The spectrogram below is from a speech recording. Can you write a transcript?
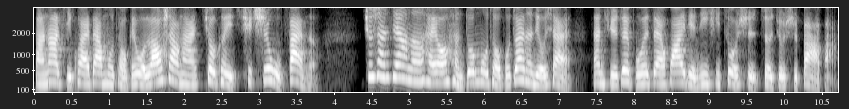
把那几块大木头给我捞上来，就可以去吃午饭了。”就算这样呢，还有很多木头不断的留下来，但绝对不会再花一点力气做事。这就是爸爸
